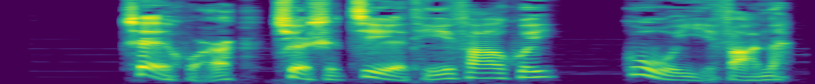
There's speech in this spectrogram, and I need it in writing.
这会儿却是借题发挥，故意发难。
